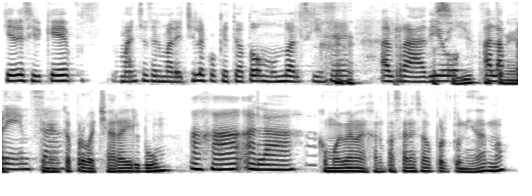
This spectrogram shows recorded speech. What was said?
Quiere decir que, pues, manches, el mariachi le coqueteó a todo el mundo, al cine, al radio, Pues Sí, a la prensa, Tenían que aprovechar ahí el boom. ajá, a la, ¿Cómo iban a dejar pasar esa oportunidad, no?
